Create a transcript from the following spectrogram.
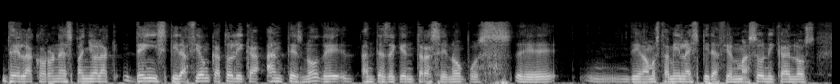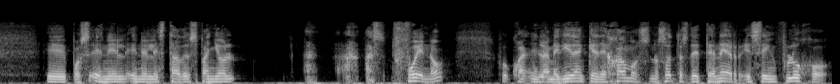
de la corona española de inspiración católica antes no de antes de que entrase no pues eh, digamos también la inspiración masónica en los eh, pues en el en el estado español fue no en la medida en que dejamos nosotros de tener ese influjo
